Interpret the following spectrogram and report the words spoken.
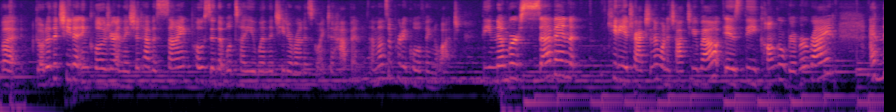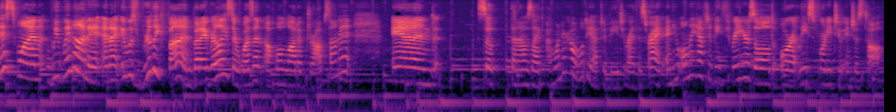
But go to the cheetah enclosure and they should have a sign posted that will tell you when the cheetah run is going to happen. And that's a pretty cool thing to watch. The number seven kiddie attraction I want to talk to you about is the Congo River ride. And this one, we went on it and I, it was really fun, but I realized there wasn't a whole lot of drops on it. And so then I was like, I wonder how old you have to be to ride this ride. And you only have to be three years old or at least 42 inches tall.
